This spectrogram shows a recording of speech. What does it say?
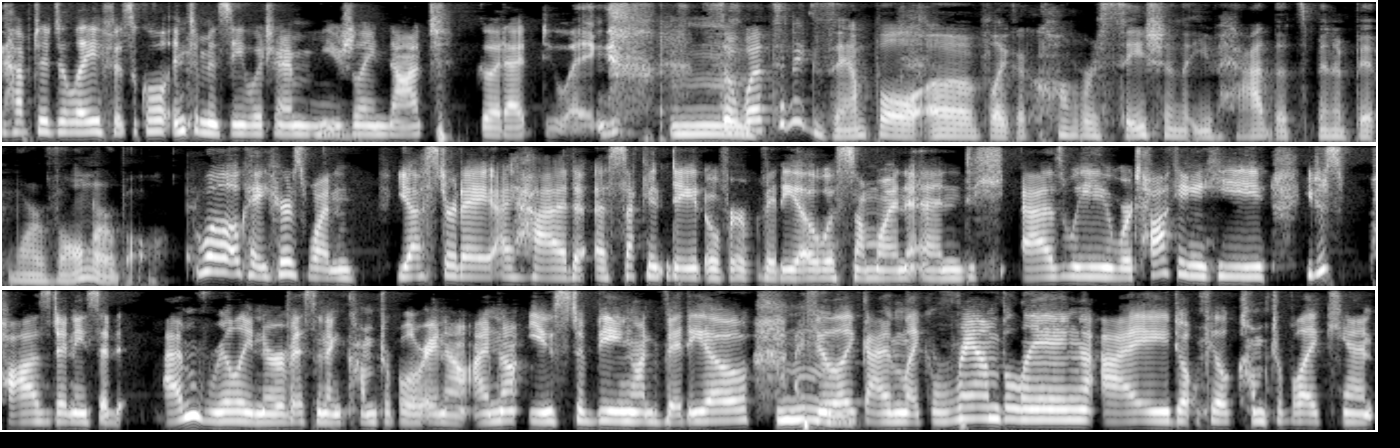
have to delay physical intimacy, which I'm usually not good at doing. So, what's an example of like a conversation that you've had that's been a bit more vulnerable? Well, okay, here's one. Yesterday, I had a second date over video with someone, and he, as we were talking, he he just paused and he said, I'm really nervous and uncomfortable right now. I'm not used to being on video. Mm. I feel mm. like I'm like rambling. I don't feel comfortable. I can't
